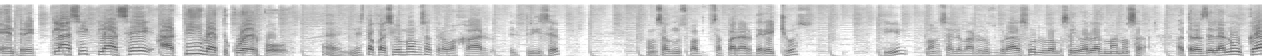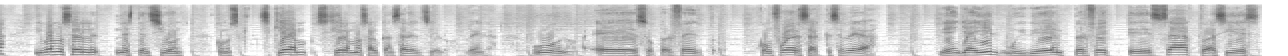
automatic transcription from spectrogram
entre clase y clase, activa tu cuerpo. Eh, En esta ocasión vamos a trabajar el tríceps. Vamos a, nos vamos a parar derechos. Vamos a elevar los brazos, nos vamos a llevar las manos atrás de la nuca y vamos a hacer una extensión, como si, si si quisiéramos alcanzar el cielo. Venga, uno, eso, perfecto. Con fuerza, que se vea. Bien, Yair, muy bien, perfecto, exacto, así es,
